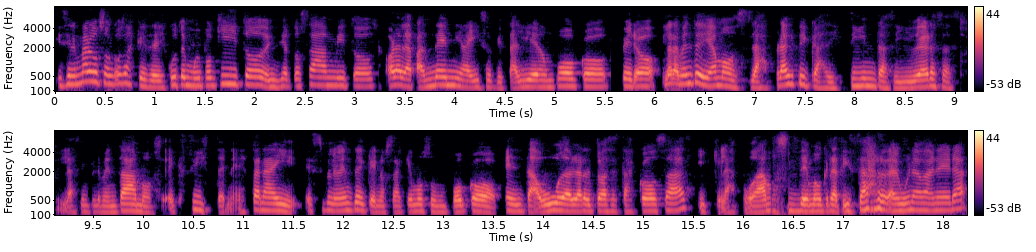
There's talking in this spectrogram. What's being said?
Y sin embargo son cosas que se discuten muy poquito en ciertos ámbitos. Ahora la pandemia hizo que saliera un poco, pero claramente, digamos, las prácticas distintas y diversas las implementamos, existen, están ahí. Es simplemente que nos saquemos un poco el tabú de hablar de todas estas cosas y que las podamos democratizar de alguna manera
